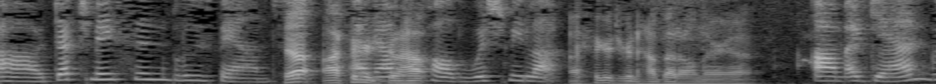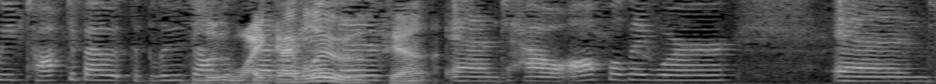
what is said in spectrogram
uh, Dutch Mason Blues Band. Yeah, I figured An you're gonna album have. called Wish Me Luck. I figured you're gonna have that on there. Yeah. Um, again, we've talked about the blues Blue- albums White that Guy are Blues, in this, yeah. and how awful they were. And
